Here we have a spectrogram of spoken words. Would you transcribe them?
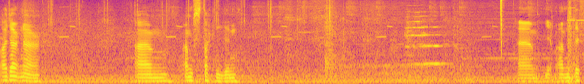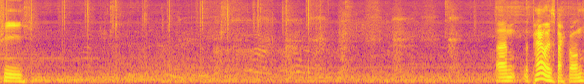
I don't know. Um, I'm stuck again. Um, yeah, I'm definitely... Um, the power's back on.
